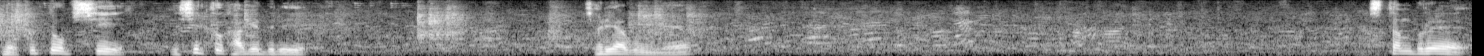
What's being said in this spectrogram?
네, 끝도 없이 이 실크 가게들이 자리하고 있네요. 이스탄불의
